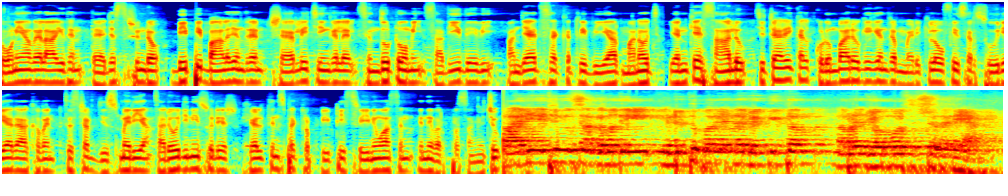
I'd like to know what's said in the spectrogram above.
Sonia Velayudhan Thejas Shindo B P Balachandran Shirley Chinkalal Sindhu Tomy Sathidevi panchayat secretary V R Manoj N K Salu Chittarikkal കുടുംബാരോഗ്യ കേന്ദ്രം medical officer Surya Raghavan sister Jismaria Sarojini Suresh health inspector P T Srinivasan എന്നിവർ പ്രസംഗിച്ചു. സംഗമത്തിൽ എടുത്തു വ്യക്തിത്വം നമ്മുടെ ജോമോ സിസ്റ്റർ തന്നെയാണ്.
